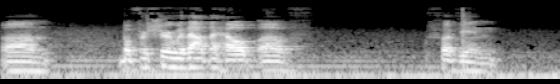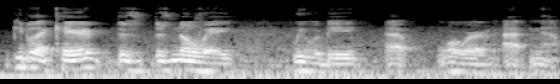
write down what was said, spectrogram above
Um, but for sure, without the help of fucking people that cared, there's there's no way we would be at where we're at now.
